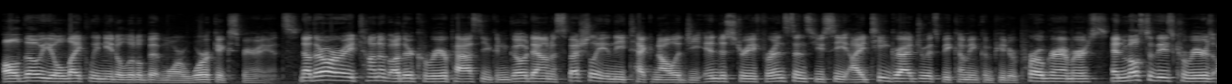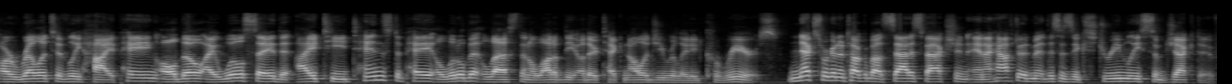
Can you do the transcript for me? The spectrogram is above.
although you'll likely need a little bit more work experience. Now there are a ton of other career paths you can go down, especially in the technology industry. For instance, you see IT graduates becoming computer programmers, and most of these careers are relatively high paying, although I will say that IT tends to pay a little bit less than a lot of the other technology related careers. Next, we're gonna talk about satisfaction satisfaction, and I have to admit this is extremely subjective.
